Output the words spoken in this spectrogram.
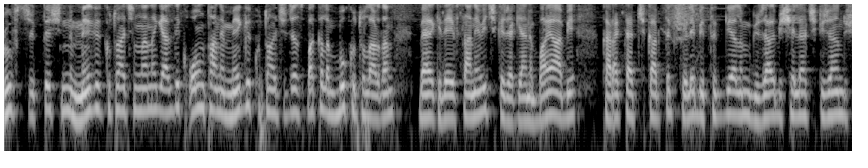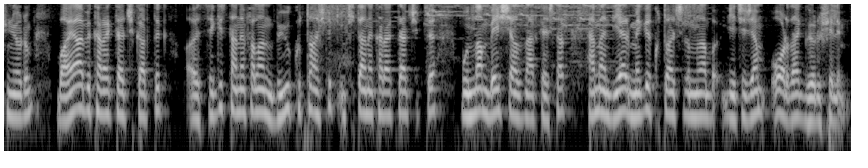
Roofs çıktı. Şimdi mega kutu açımlarına geldik. 10 tane mega kutu açacağız. Bakalım bu kutulardan belki de efsanevi çıkacak. Yani bayağı bir karakter çıkarttık. Şöyle bir tıklayalım. Güzel bir şeyler çıkacağını düşünüyorum. Bayağı bir karakter çıkarttık. 8 tane falan büyük kutu açtık. 2 tane karakter çıktı. Bundan 5 yazdı arkadaşlar. Hemen diğer mega kutu açılımına geçeceğim. Orada görüşelim.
